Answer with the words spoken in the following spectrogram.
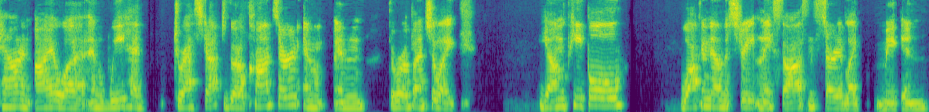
town in Iowa and we had dressed up to go to a concert and and there were a bunch of like young people walking down the street and they saw us and started like making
